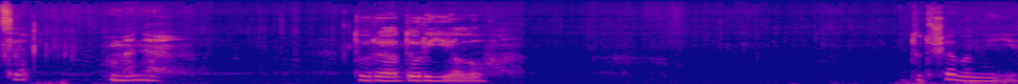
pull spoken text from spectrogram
Це у мене Тореадор Єлов. Тут ще вони є.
